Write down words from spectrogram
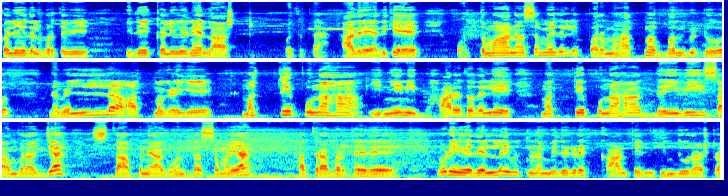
ಕಲಿಯುಗದಲ್ಲಿ ಬರ್ತೀವಿ. ಇದೇ ಕಲಿಯುಗನೇ ಲಾಸ್ಟ್ ಗೊತ್ತಾ ಆದರೆ ಅದಕ್ಕೆ ವರ್ತಮಾನ ಸಮಯದಲ್ಲಿ ಪರಮಾತ್ಮ ಬಂದುಬಿಟ್ಟು ನಾವೆಲ್ಲ ಆತ್ಮಗಳಿಗೆ ಮತ್ತೆ ಪುನಃ ಇನ್ನೇನು ಈ ಭಾರತದಲ್ಲಿ ಮತ್ತೆ ಪುನಃ ದೈವಿ ಸಾಮ್ರಾಜ್ಯ ಸ್ಥಾಪನೆ ಆಗುವಂಥ ಸಮಯ ಹತ್ತಿರ ಬರ್ತಾ ಇದೆ. ನೋಡಿ ಅದೆಲ್ಲ ಇವತ್ತು ನಮ್ಮ ಎದುರುಗಡೆ ಕಾಣ್ತಾ ಇದ್ವಿ ಹಿಂದೂ ರಾಷ್ಟ್ರ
